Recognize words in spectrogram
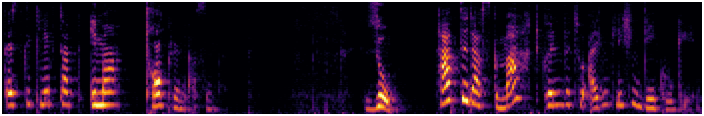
festgeklebt habt, immer trocknen lassen. So, Habt ihr das gemacht, können wir zur eigentlichen Deko gehen.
